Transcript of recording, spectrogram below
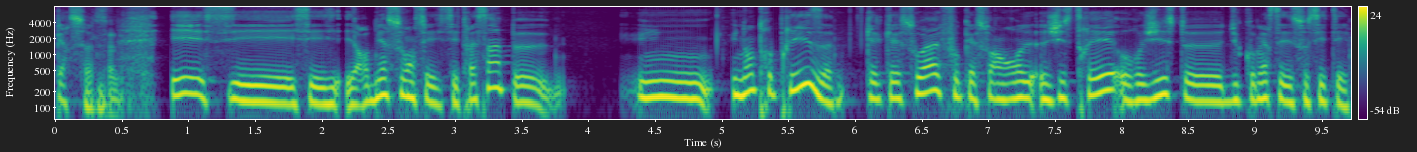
personne Et c'est, alors bien souvent, c'est, très simple. Une, une entreprise, quelle qu'elle soit, il faut qu'elle soit enregistrée au registre euh, du commerce et des sociétés.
